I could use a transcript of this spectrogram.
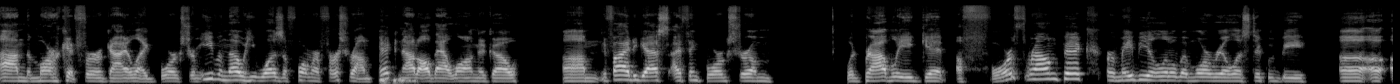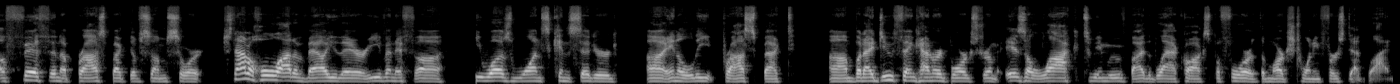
on the market for a guy like Borgstrom, even though he was a former first round pick not all that long ago. Um, if I had to guess, I think Borgstrom would probably get a fourth round pick, or maybe a little bit more realistic would be a, a, fifth and a prospect of some sort. Just not a whole lot of value there, even if uh, he was once considered uh, an elite prospect. Um, but I do think Henrik Borgstrom is a lock to be moved by the Blackhawks before the March 21st deadline.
